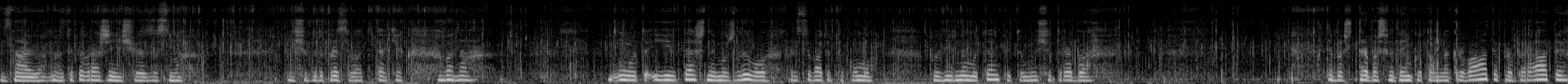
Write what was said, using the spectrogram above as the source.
не знаю, ну, таке враження, що я засну. Якщо буду працювати так, як вона. От, і теж неможливо працювати в такому повільному темпі, тому що треба, треба, швиденько там накривати, прибирати,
